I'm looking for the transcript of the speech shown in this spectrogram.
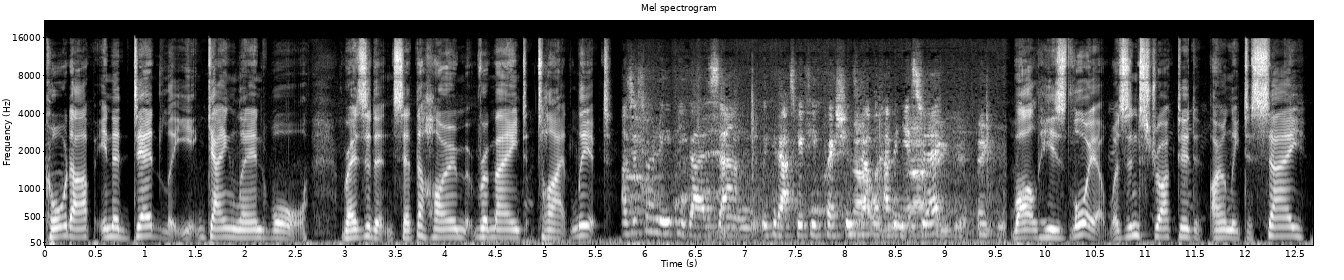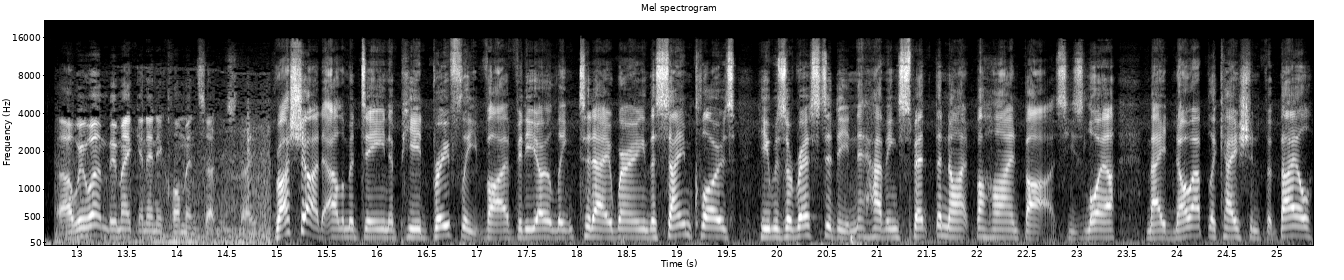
caught up in a deadly gangland war. Residents at the home remained tight-lipped. I was just wondering if you guys, um, we could ask you a few questions no, about what happened yesterday. thank you, thank you. While his lawyer was instructed only to say, uh, we won't be making any comments at this stage. Rachad Alameddine appeared briefly via video link today wearing the same clothes he was arrested in, having spent the night behind bars. His lawyer made no application for bail.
